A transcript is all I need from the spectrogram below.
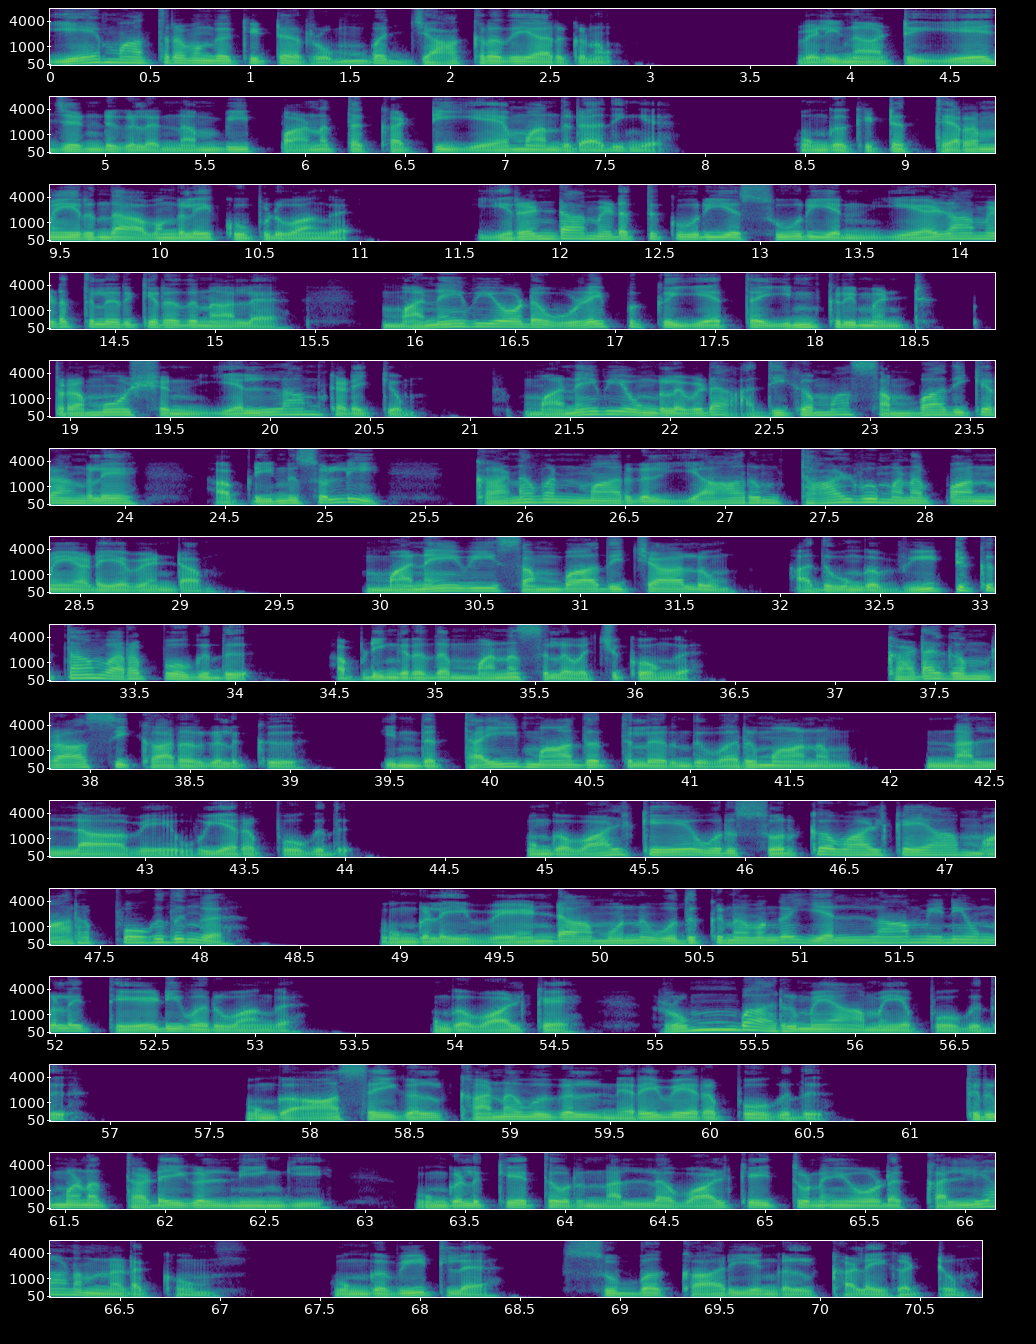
ஏமாத்துறவங்க கிட்ட ரொம்ப ஜாக்கிரதையா இருக்கணும். வெளிநாட்டு ஏஜெண்டுகள நம்பி பணத்த கட்டி ஏமாந்துடாதீங்க. உங்ககிட்ட திறமை இருந்தா அவங்களே கூப்பிடுவாங்க. இரண்டாம் இடத்துக்கு உரிய சூரியன் ஏழாம் இடத்துல இருக்கிறதுனால, மனைவியோட உழைப்புக்கு ஏத்த இன்க்ரிமெண்ட் ப்ரமோஷன் எல்லாம் கிடைக்கும். மனைவி உங்களை விட அதிகமா சம்பாதிக்கிறாங்களே அப்படின்னு சொல்லி, கணவன்மார்கள் யாரும் தாழ்வு மனப்பான்மை அடைய வேண்டாம். மனைவி சம்பாதிச்சாலும், அது உங்க வீட்டுக்கு தான் வரப்போகுது அப்படிங்கிறத மனசுல வச்சுக்கோங்க. கடகம் ராசிக்காரர்களுக்கு இந்த தை மாதத்திலிருந்து வருமானம் நல்லாவே உயரப்போகுது. உங்க வாழ்க்கையே ஒரு சொர்க்க வாழ்க்கையா மாறப்போகுதுங்க. உங்களை வேண்டாமுன்னு ஒதுக்குனவங்க எல்லாம் இனி உங்களை தேடி வருவாங்க. உங்க வாழ்க்கை ரொம்ப அருமையா அமையப் போகுது. உங்க ஆசைகள், கனவுகள் நிறைவேறப் போகுது. திருமணத் தடைகள் நீங்கி, உங்களுக்கேத்த ஒரு நல்ல வாழ்க்கை துணையோட கல்யாணம் நடக்கும். உங்க வீட்ல சுப காரியங்கள் களைகட்டும்.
